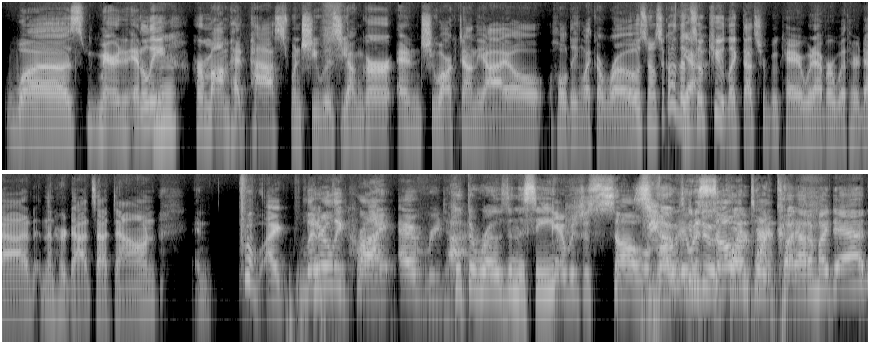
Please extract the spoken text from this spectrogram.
was married in Italy, Mm-hmm. her mom had passed when she was younger, and she walked down the aisle holding like a rose. And I was like, "Oh, that's Yeah. so cute! Like that's her bouquet or whatever." With her dad, and then her dad sat down, and I literally cry every time. Put the rose in the seat. It was just so. See, emo- I was it was do a so cardboard intense. cutout of my dad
